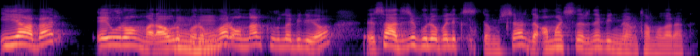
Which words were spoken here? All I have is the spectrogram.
iyi haber EU-ROM var, Avrupa. ROM'u var. Onlar kurulabiliyor. E, sadece globali kısıtlamışlar da amaçları ne bilmiyorum tam olarak.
